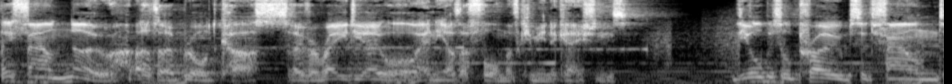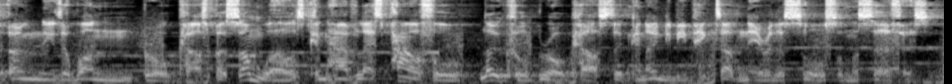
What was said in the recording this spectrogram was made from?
They found no other broadcasts over radio or any other form of communications. The orbital probes had found only the one broadcast, but some worlds can have less powerful local broadcasts that can only be picked up nearer the source on the surface.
